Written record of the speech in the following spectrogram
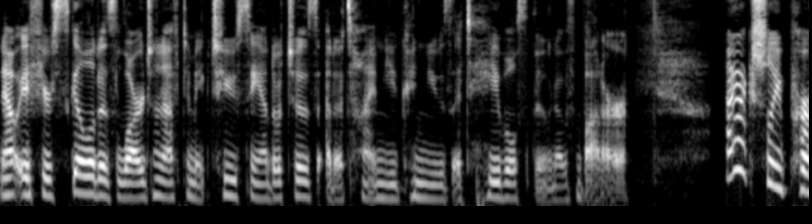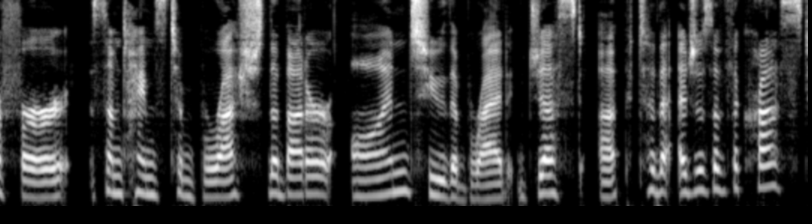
Now, if your skillet is large enough to make two sandwiches at a time, you can use a tablespoon of butter. I actually prefer sometimes to brush the butter onto the bread just up to the edges of the crust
